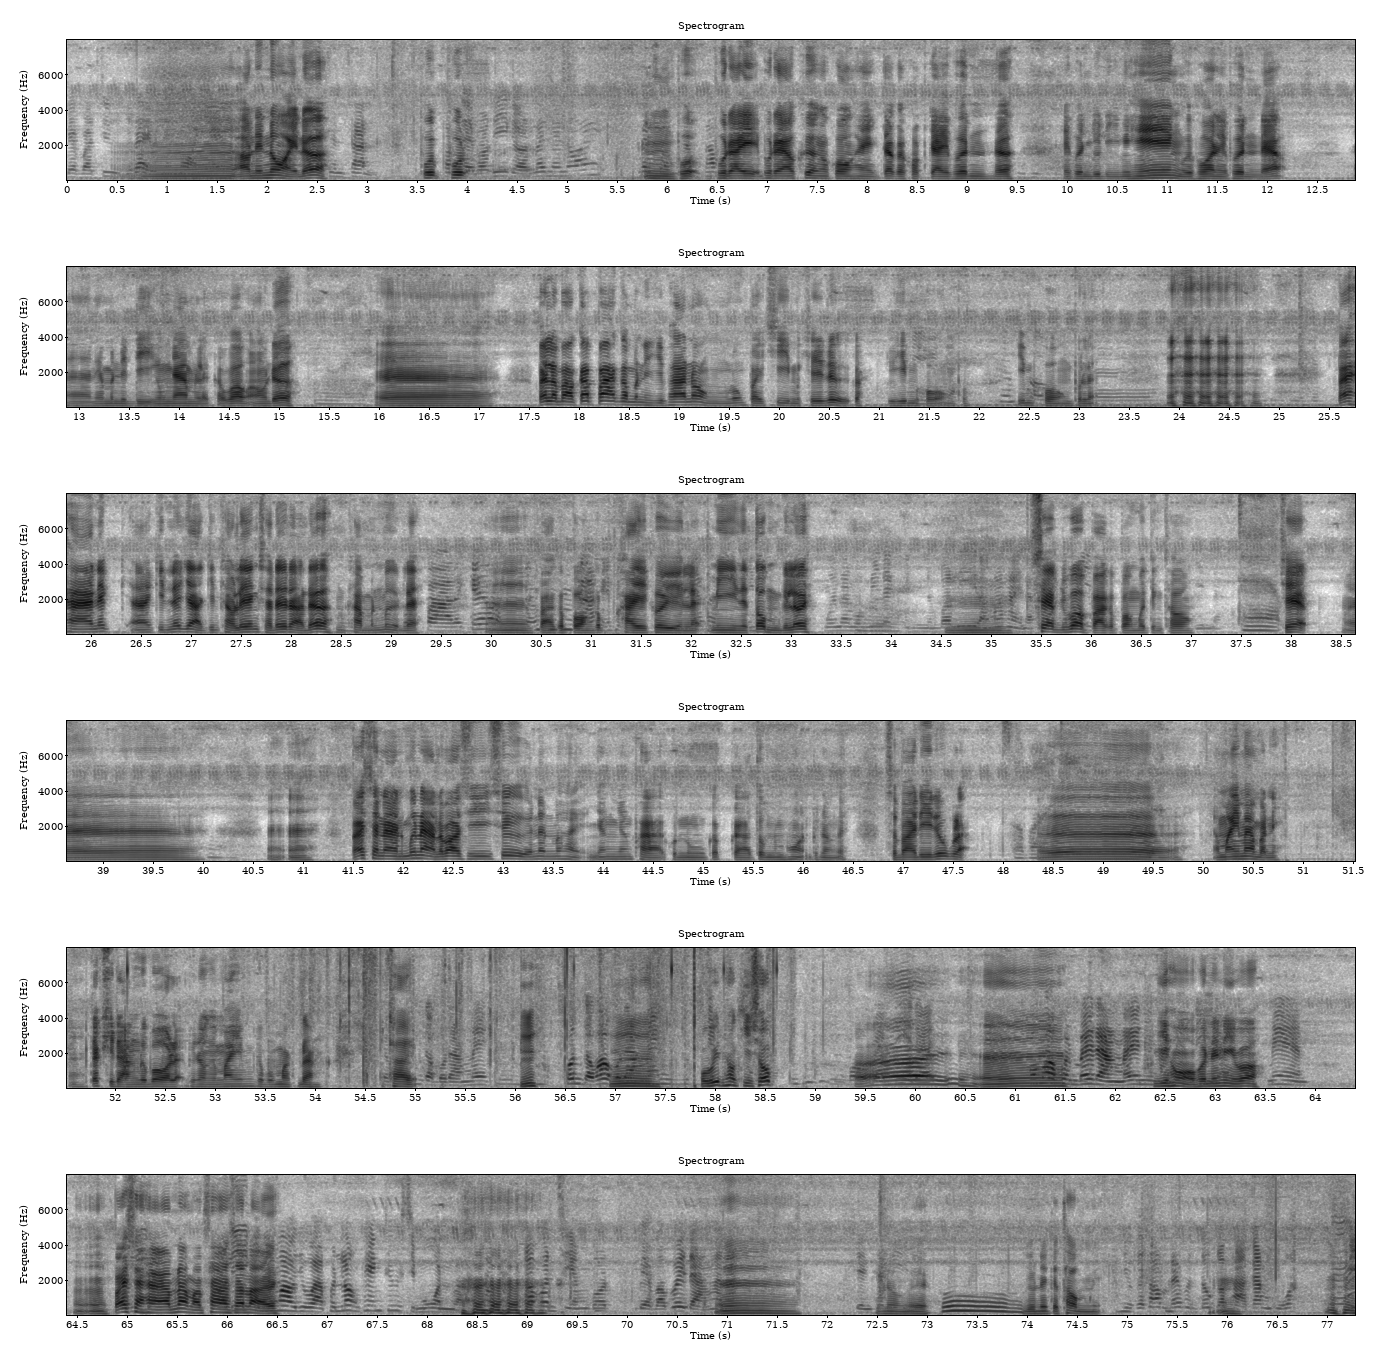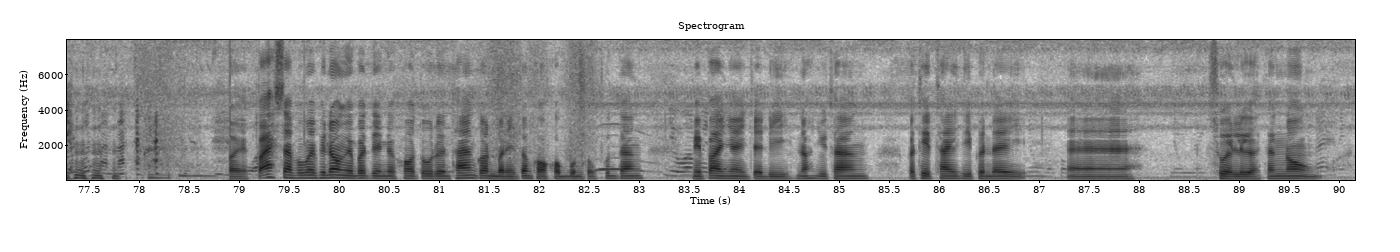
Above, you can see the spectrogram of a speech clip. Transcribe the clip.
แบบว่าจื้อก็ได้อืน้อยมเอาน้อยๆเด้อๆสั้นผู้ๆผู้ทำใจบอดี้ก็ได้น้อยๆได้ อืมสองผู้คำผู้ใดผู้ใดเอาเครื่องเอาของให้เจ้าก็ขอบใจเพิ่นเด้อให้เพิ่นอยู่ดีมีแฮงอวยพรให้เพิ่นแล้วอ่าเนี่ยมันดีๆงามๆแล้วก็เว้าเอาเด้อเออไประบาวกับป้ากับมันนี่สิพาน้องลงไปขี่มาเคเดอร์ก่อนอยู่หิมโขงพุ่นหิมโขงพุ่นละไปหาเนี่ยอ่ากินแล้วอยากกินข้าวเล้งซะเด้อด่าเด้อมันค่ำมันมืดเลยปลาและแก้ว เออปลากระป๋องกับไข่เคยแหละมีเนี่ยต้มกินเลย ออืดี้เอามมาให้นะแซ่บอยู่บ่ปลากระป๋องมาถึงทองกินนะแซ่บแซ่บเออเออเออไปสนานมื้อหน้าแล้วบ่าวสิซื้ออันนั้นมาให้ยังยังผ่าคุณหนูกับกาต้มน้ำร้อนพี่น้องเอ้ยสบายดีลูกล่ะ สบายเอดีอเอาไม้มาบัดนี้อ่าจักสิดังหรือบ่แหละพี่น้องเอ้ยไม้มันก็บ่มักดัง ใช่ คนกับบ่ดังแน่หึ คนกับว่าอืบ่ดังมแน่บ่วิทย์เฮาขี่ชบบ่เอ้แบบนี้เลยยเอเพราะว่าอเพิ่นบ่ได้ดังได้นี่นะยี่ห้อเพิ่นในนี่บ่แม่น เออๆไปสหามน้ำอาบซ่าซะหลายเพิ่นเมาอยู่ว่าเพิ่นร้องเพลงชื่อสิม่วนว่ะถ้าเพิ่นเสียงบ่แบบว่าบ่ได้ดังเออะอเสียงพี่น้องเอ้ยโอ้อยู่ในกระท่อมนี่ อยู่กระท่อมได้เพิ่นตกกระผากลางหัวเปรียบเพิ่นนั่นนะ ไปไปซะพ่อแม่พี่น้องเอ้ยประเด็นก็ขอตัวเดินทางก่อนบัดนี้ต้องขอขอบบุญขอบคุณทางอยู่ว่าแม่ป้าใหญ่ใจดีเนาะอยู่ทางประเทศไทยที่เพิ่นได้เอ่อช่วยเหลือทั้งน้อง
